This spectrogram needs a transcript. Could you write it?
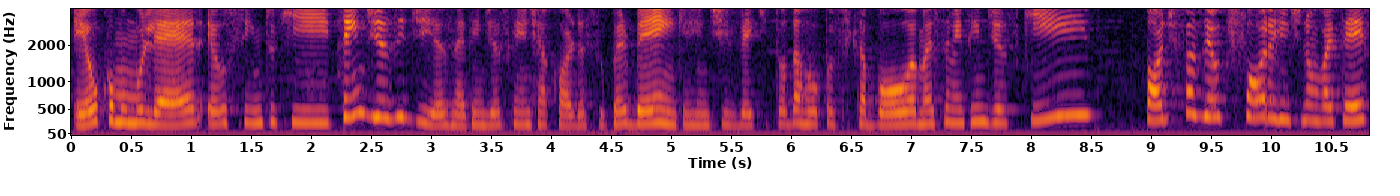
eu, como mulher, eu sinto que tem dias e dias, né? Tem dias que a gente acorda super bem, que a gente vê que toda a roupa fica boa, mas também tem dias que pode fazer o que for, a gente não vai ter.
